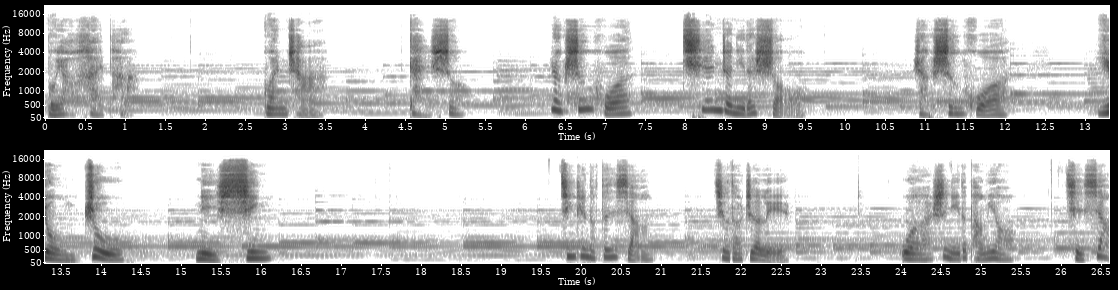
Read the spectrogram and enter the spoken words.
不要害怕，观察，感受，让生活牵着你的手，让生活永驻你心。今天的分享就到这里，我是你的朋友且笑。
